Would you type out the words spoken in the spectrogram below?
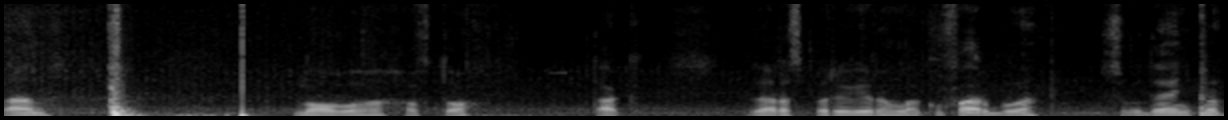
Стан нового авто. Так, зараз перевіримо лаку фарбу швиденько.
